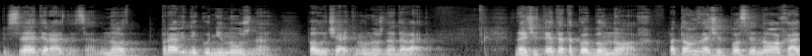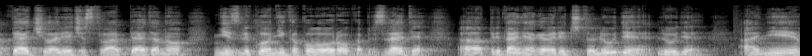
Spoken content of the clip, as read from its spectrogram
Представляете разницу? Но праведнику не нужно получать, ему нужно давать. Значит, это такой был Ноах. Потом, значит, после Ноаха опять человечество, опять оно не извлекло никакого урока. Представляете, э, предание говорит, что люди, люди, они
